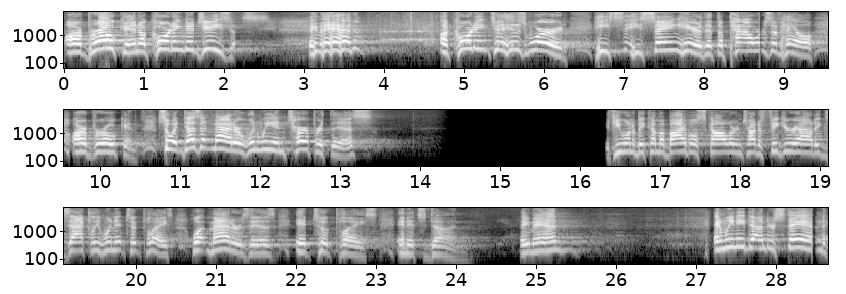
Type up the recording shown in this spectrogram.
are broken according to Jesus. Amen. Amen? According to his word, he's, he's saying here that the powers of hell are broken. So it doesn't matter when we interpret this. If you want to become a Bible scholar and try to figure out exactly when it took place, what matters is it took place and it's done. Amen? And we need to understand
